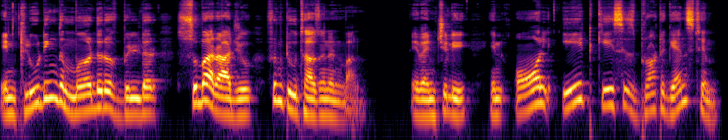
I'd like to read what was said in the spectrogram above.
including the murder of builder Subba Raju from 2001. Eventually, in all eight cases brought against him,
